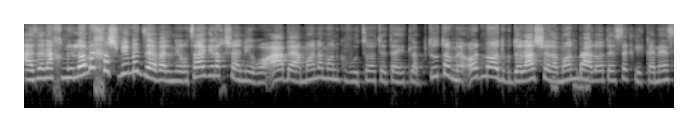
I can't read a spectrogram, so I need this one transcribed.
אז אנחנו לא מחשבים את זה, אבל אני רוצה להגיד לך שאני רואה בהמון המון קבוצות את ההתלבטות המאוד מאוד גדולה של המון בעלות עסק להיכנס,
